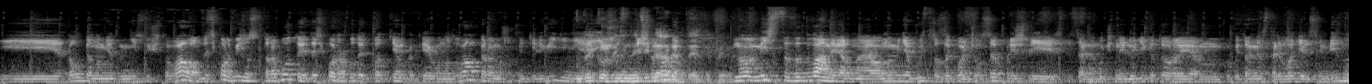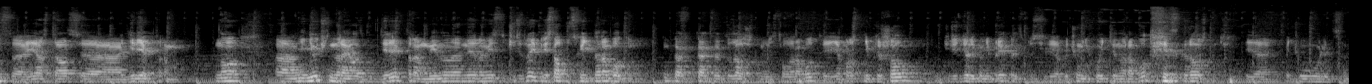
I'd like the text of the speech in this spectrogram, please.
и долго оно у меня там не существовало. Он до сих пор бизнес это работает, до сих пор работает под тем, как я его назвал, первое маршрутное телевидение. Ну, уже не на тебя много. работает. Но месяца за два, наверное, он у меня быстро закончился. Пришли специально обученные люди, которые в какой-то момент стали владельцем бизнеса, а я остался директором. Но а, мне не очень нравилось быть директором, и, наверное, месяца через два я перестал просто на работу. Ну, как, как оказалось, что мне стало работы, я просто не пришел. Через неделю ко мне приехали, спросили, а почему не ходите на работу? Я сказал, что я хочу уволиться.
